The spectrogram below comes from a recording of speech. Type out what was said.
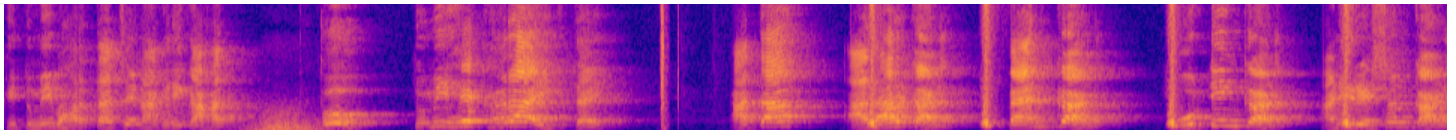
की तुम्ही भारताचे नागरिक आहात. हो तुम्ही हे खरं ऐकताय. आता Aadhaar card PAN card voting card आणि रेशन कार्ड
